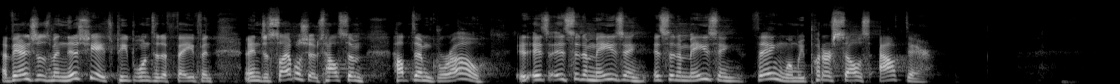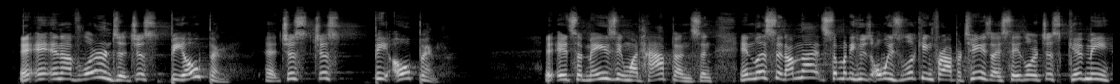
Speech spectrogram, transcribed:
evangelism initiates people into the faith, and, and discipleship helps them help them grow. It, it's, it's an amazing, it's an amazing thing when we put ourselves out there. And, and I've learned to just be open. Just, just be open. It's amazing what happens. And, and listen, I'm not somebody who's always looking for opportunities. I say, Lord, just give me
